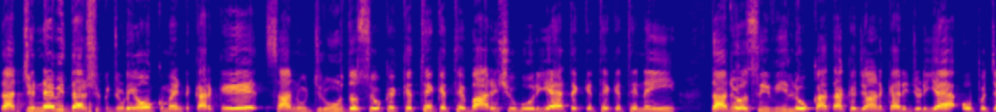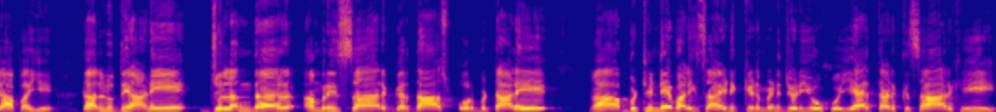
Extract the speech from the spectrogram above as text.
ਤਾਂ ਜਿੰਨੇ ਵੀ ਦਰਸ਼ਕ ਜੁੜੇ ਹੋ, ਕਮੈਂਟ ਕਰਕੇ ਸਾਨੂੰ ਜਰੂਰ ਦੱਸਿਓ ਕਿ ਕਿੱਥੇ-ਕਿੱਥੇ ਬਾਰਿਸ਼ ਹੋ ਰਹੀ ਹੈ ਤੇ ਕਿੱਥੇ-ਕਿੱਥੇ ਨਹੀਂ। ਤਾਂ ਜੋ ਅਸੀਂ ਵੀ ਲੋਕਾਂ ਤੱਕ ਜਾਣਕਾਰੀ ਜਿਹੜੀ ਹੈ, ਉਹ ਪਹੁੰਚਾ ਪਾਈਏ। ਤਾਂ ਲੁਧਿਆਣੇ, ਜਲੰਧਰ, ਅੰਮ੍ਰਿਤਸਰ, ਗੁਰਦਾਸਪੁਰ, ਬਟਾਲੇ ਆ ਬਠਿੰਡੇ ਵਾਲੀ ਸਾਈਡ ਕਿਣਮਿਣ ਜਿਹੜੀ ਉਹ ਹੋਈ ਹੈ, ਤੜਕਸਾਰ ਹੀ।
